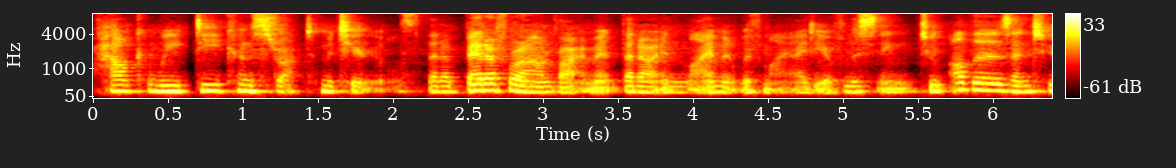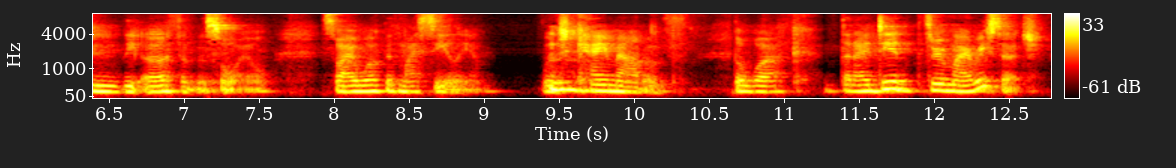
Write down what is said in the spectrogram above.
how can we deconstruct materials that are better for our environment, that are in alignment with my idea of listening to others and to the earth and the soil. So I work with mycelium, which mm-hmm. came out of the work that I did through my research.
